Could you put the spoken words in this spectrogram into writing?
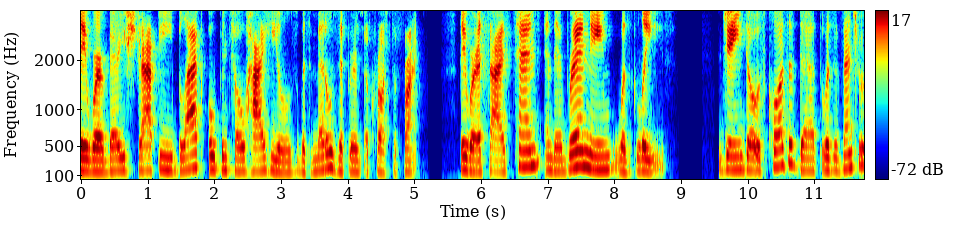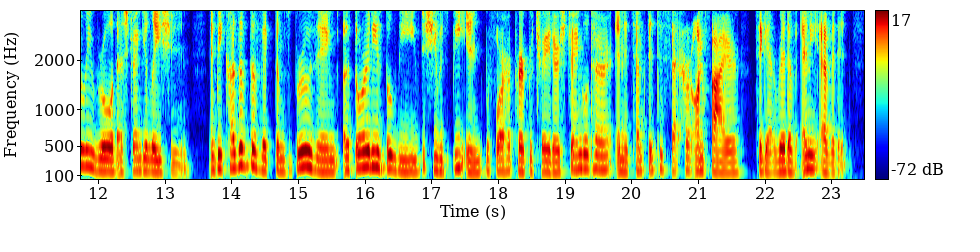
they were very strappy, black open toe high heels with metal zippers across the front. They were a size 10 and their brand name was Glaze. Jane Doe's cause of death was eventually ruled as strangulation, and because of the victim's bruising, authorities believed she was beaten before her perpetrator strangled her and attempted to set her on fire to get rid of any evidence.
